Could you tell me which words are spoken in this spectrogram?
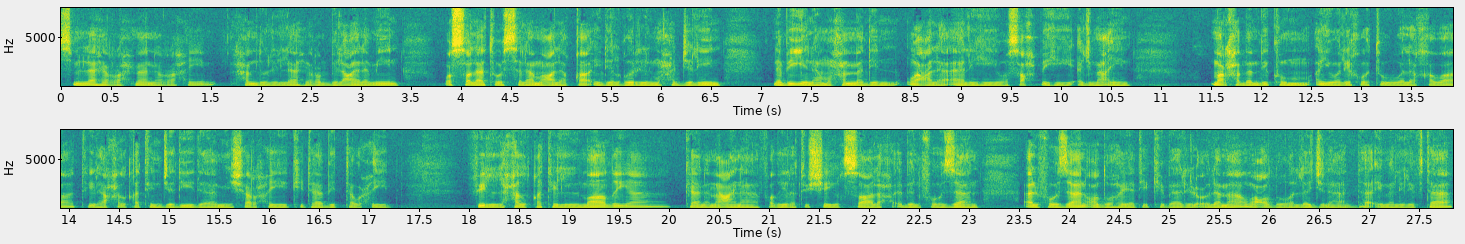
بسم الله الرحمن الرحيم الحمد لله رب العالمين والصلاة والسلام على قائد الغر المحجلين نبينا محمد وعلى آله وصحبه أجمعين مرحبا بكم أيها الإخوة والأخوات إلى حلقة جديدة من شرح كتاب التوحيد في الحلقة الماضية كان معنا فضيلة الشيخ صالح ابن فوزان الفوزان عضو هيئة كبار العلماء وعضو اللجنة الدائمة للإفتاء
